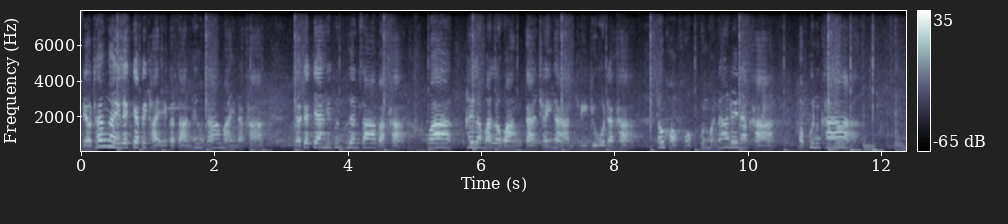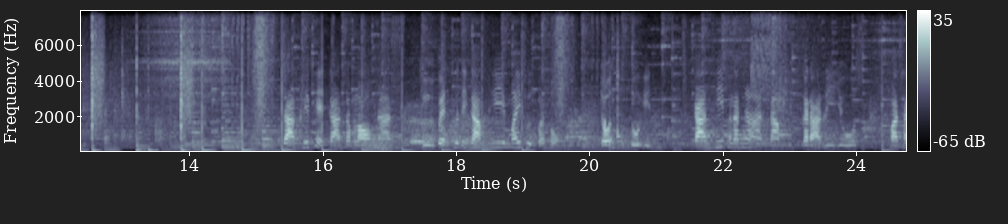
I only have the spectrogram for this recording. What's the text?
เดี๋ยวถ้าไงเล็กจะไปถ่ายเอกสารให้หัวหน้าใหม่นะคะ แล้วจะแจ้งให้เพื่อนๆทราบอะค่ะ ว่าให้ระมัดระวังการใช้งานรียูสอะค่ะ ต้องขอขอบคุณหัวหน้าด้วยนะคะ ขอบคุณค่ะ จากคลิปเหตุการณ์จำลองนั้น ถือเป็นพฤติกรรมที่ไม่พึงประสงค์ don't do it การที่พนักงานนำกระดาษ reuse มาใช้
